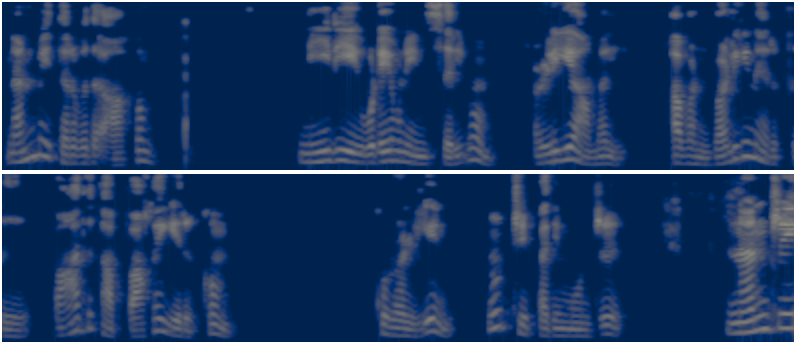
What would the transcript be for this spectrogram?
நன்மை தருவது ஆகும். நீதியை உடையவனின் செல்வம் அழியாமல் அவன் வழியினருக்கு பாதுகாப்பாக இருக்கும். குரல் எண் நூற்றி பதிமூன்று. நன்றே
